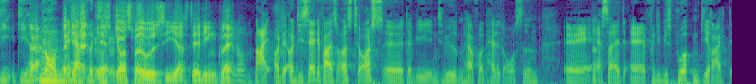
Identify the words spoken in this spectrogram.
de, de har Ja. gjort Men det det her, har fordi... de har også været ude at sige, altså det har de ingen plan om. Nej, og, det, og de sagde det faktisk også til os, øh, da vi interviewede dem her for et halvt år siden. Øh, ja. Altså, at, øh, fordi vi spurgte dem direkte,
